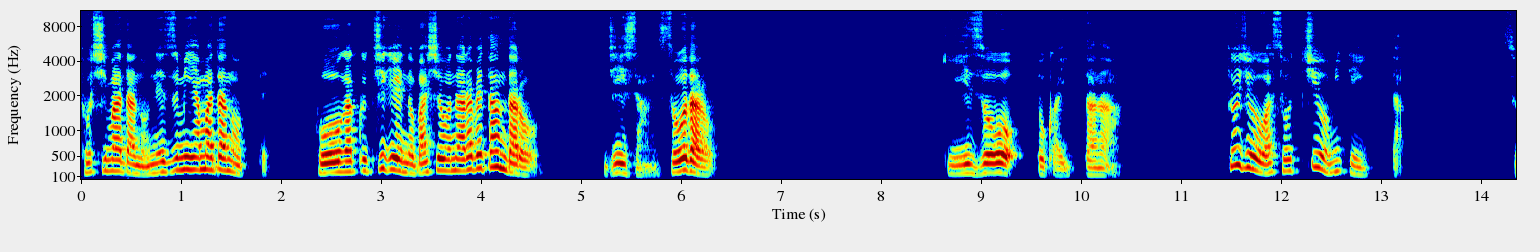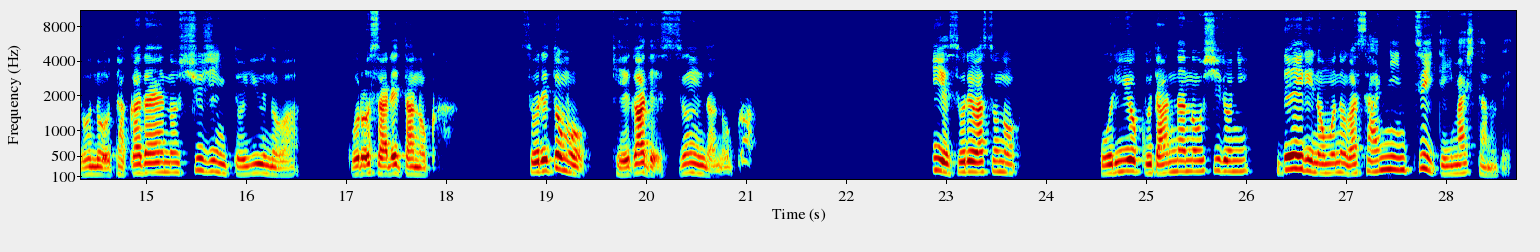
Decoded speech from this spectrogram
豊島だのネズミ山だのって、方角地芸の場所を並べたんだろう。じいさん、そうだろう。いいぞ、とか言ったな。巨匠はそっちを見ていった。その高田屋の主人というのは、殺されたのか、それとも怪我で済んだのか。いえ、それはその、折りよく旦那の後ろに出入りの者が三人ついていましたので。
